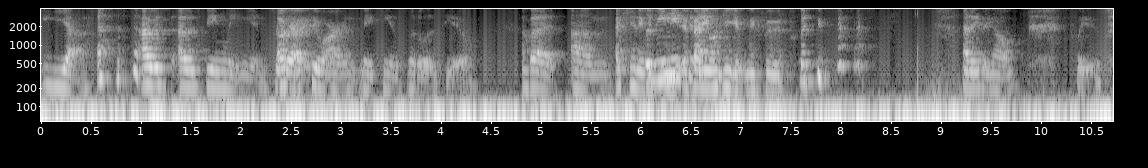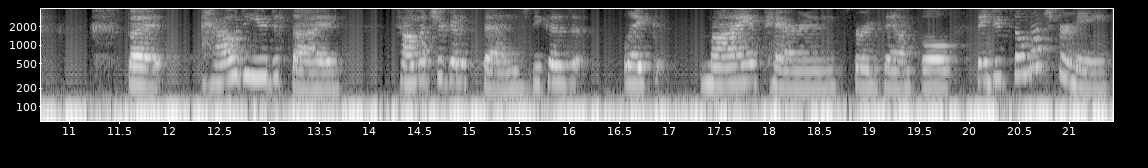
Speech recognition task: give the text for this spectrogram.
Yeah, I was I was being lenient for Okay. those who aren't making as little as you, but um, I can't even eat. If to- anyone can give me food, please. Anything else, please. But how do you decide how much you're going to spend? Because, like, my parents, for example, they do so much for me.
